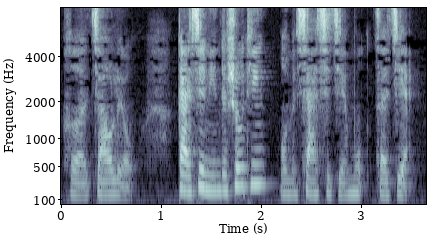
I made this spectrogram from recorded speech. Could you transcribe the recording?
和交流。感谢您的收听，我们下期节目再见。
